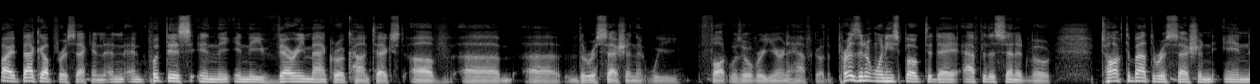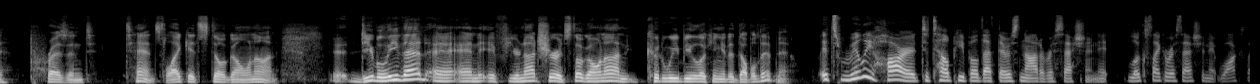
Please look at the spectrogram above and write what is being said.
All right, back up for a second and, and put this in the in the very macro context of uh, uh, the recession that we thought was over a year and a half ago. The president, when he spoke today after the Senate vote, talked about the recession in present tense, like it's still going on. Uh, do you believe that? And if you're not sure it's still going on, could we be looking at a double dip now? It's really hard to tell people that there's not a recession. It looks like a recession, it walks like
